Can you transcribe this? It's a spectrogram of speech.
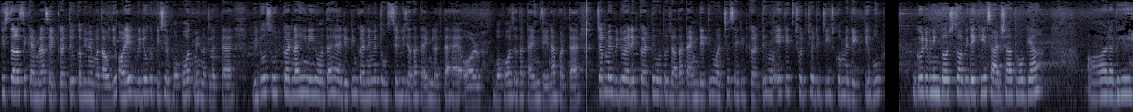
किस तरह से कैमरा सेट करती हूँ, कभी मैं बताऊँगी। और एक वीडियो के पीछे बहुत मेहनत लगता है। वीडियो शूट करना ही नहीं होता है एडिटिंग करने में तो उससे भी ज़्यादा टाइम लगता है और बहुत ज़्यादा टाइम देना पड़ता है। जब मैं वीडियो एडिट करती हूँ तो ज़्यादा टाइम देती हूँ, अच्छे से एडिट करती हूँ। एक एक छोटी छोटी चीज़ को मैं देखती हूँ। गुड इवनिंग दोस्तों, अभी देखिए साढ़े सात हो गया और अभी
